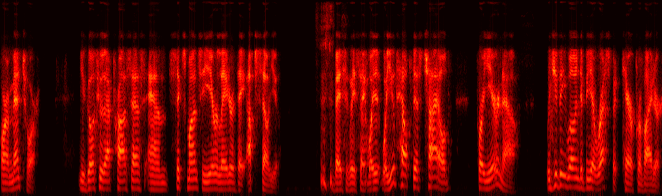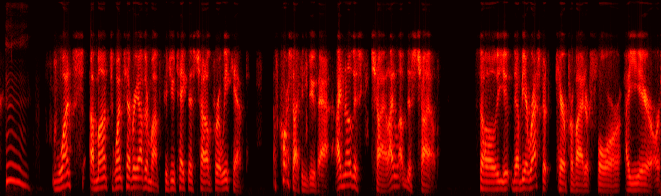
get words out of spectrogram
or a mentor, you go through that process and six months, a year later, they upsell you. Basically say, well, well, you've helped this child for a year now. Would you be willing to be a respite care provider? Mm. Once a month, once every other month, could you take this child for a weekend? Of course I can do that. I know this child. I love this child. So you, there'll be a respite care provider for a year or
